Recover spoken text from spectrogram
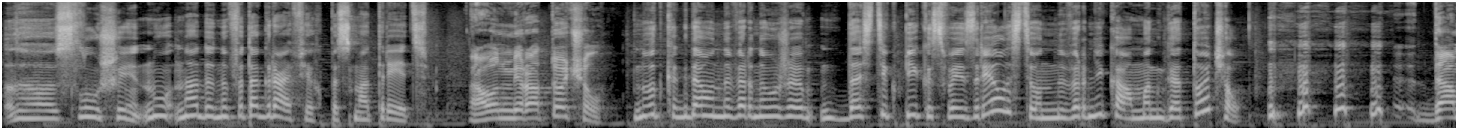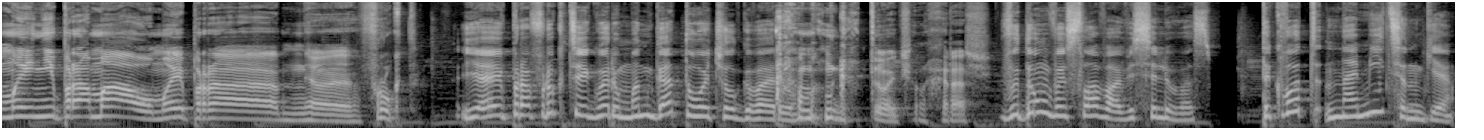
Э, слушай, ну надо на фотографиях посмотреть. А он мироточил? Ну вот когда он, наверное, уже достиг пика своей зрелости, он наверняка манготочил. Да мы не про Мао, мы про э, фрукт. Я и про фрукты и говорю, манготочил, говорю. Манготочил, хорошо. Выдумываю слова, веселю вас. Так вот, на митинге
